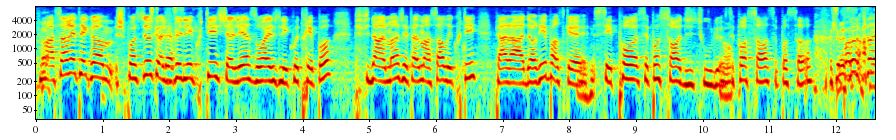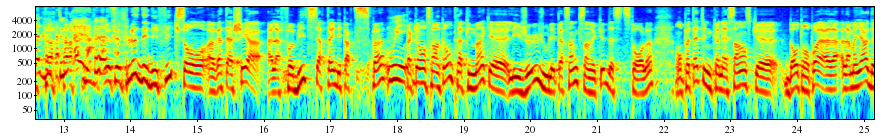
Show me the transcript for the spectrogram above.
puis ma soeur était comme, je suis pas sûre que je vais l'écouter, je te laisse, ouais, je l'écouterai pas. Puis finalement, j'ai fait ma soeur l'écouter, puis elle a adoré parce que c'est pas, c'est pas ça du tout, là. Mhm. C'est pas ça, c'est pas ça. C'est pas ça- du tout. Mais c'est plus des défis qui sont rattachés à, à la phobie de certains des participants. Oui. Fait qu'on se rend compte rapidement que les juges ou les personnes qui s'en occupent de cette histoire-là ont peut-être une connaissance que d'autres n'ont pas, à la, à la manière de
